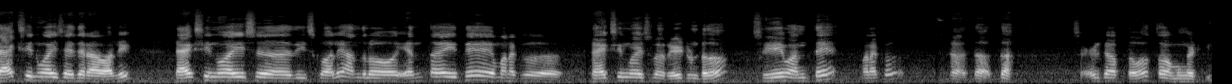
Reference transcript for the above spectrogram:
ట్యాక్స్ ఇన్వాయిస్ అయితే రావాలి. ట్యాక్స్ ఇన్వాయిస్ తీసుకోవాలి. అందులో ఎంత అయితే మనకు ట్యాక్స్ ఇన్వాయిస్లో రేట్ ఉంటుందో సేమ్ అంతే మనకు ద ద ద. సైడ్ కాపుతావో తో ముంగటికి?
